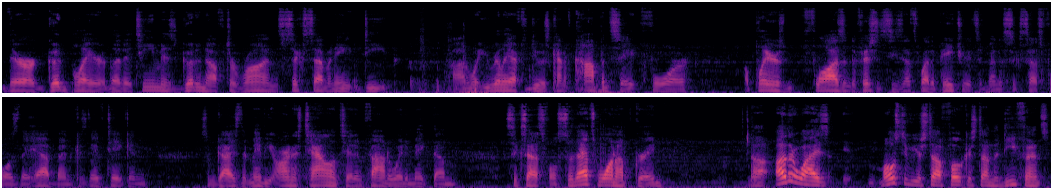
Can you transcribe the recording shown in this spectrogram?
there are good players that a team is good enough to run six, seven, eight deep. Uh, and what you really have to do is kind of compensate for a player's flaws and deficiencies. That's why the Patriots have been as successful as they have been because they've taken some guys that maybe aren't as talented and found a way to make them successful. So that's one upgrade. Uh, otherwise, most of your stuff focused on the defense.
